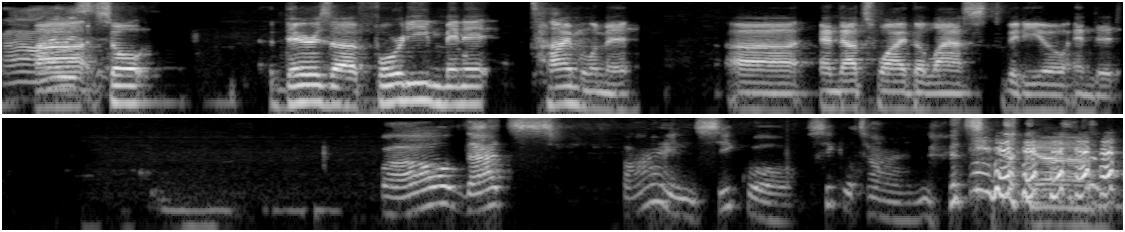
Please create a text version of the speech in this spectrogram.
wow, I Uh, so there's a 40 minute time limit, uh, and that's why the last video ended. well, that's fine. Sequel, sequel time. It's Yeah.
